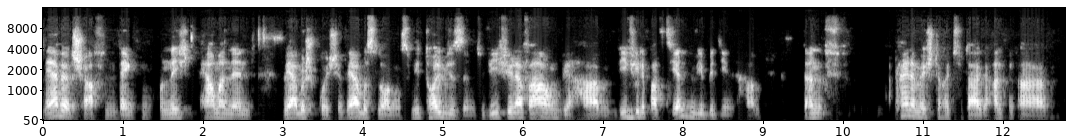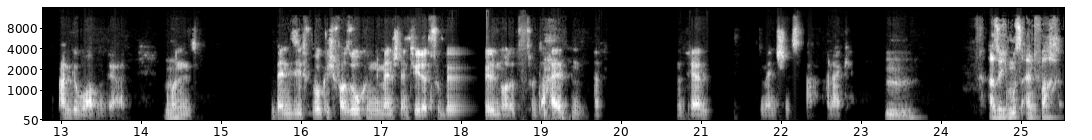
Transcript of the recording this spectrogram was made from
Mehrwert schaffen denken und nicht permanent Werbesprüche, Werbeslogans, wie toll wir sind, wie viel Erfahrung wir haben, wie mhm. viele Patienten wir bedient haben, dann keiner möchte heutzutage an, äh, angeworben werden. Mhm. Und wenn Sie wirklich versuchen, die Menschen entweder zu bilden oder zu unterhalten, dann werden die Menschen es anerkennen. Mhm. Also ich muss einfach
